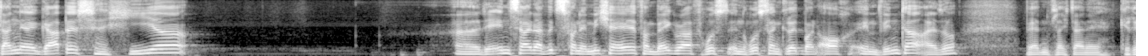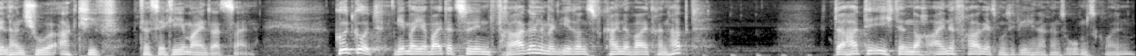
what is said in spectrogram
Dann äh, gab es hier äh, der Insider-Witz von dem Michael von Baygraph, in Russland grillt man auch im Winter, also werden vielleicht deine Grillhandschuhe aktiv tatsächlich im Einsatz sein. Gut, gut, gehen wir hier weiter zu den Fragen, wenn ihr sonst keine weiteren habt. da hatte ich dann noch eine Frage. Jetzt muss ich wieder hier nach ganz oben scrollen.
